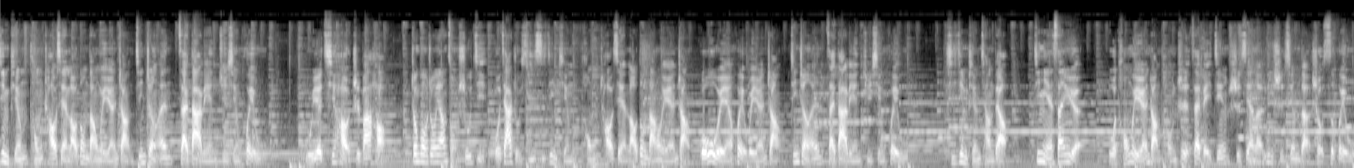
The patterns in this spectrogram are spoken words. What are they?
习近平同朝鲜劳动党委员长金正恩在大连举行会晤。五月七号至八号，中共中央总书记、国家主席习近平同朝鲜劳动党委员长、国务委员会委员长金正恩在大连举行会晤。习近平强调，今年三月，我同委员长同志在北京实现了历史性的首次会晤，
